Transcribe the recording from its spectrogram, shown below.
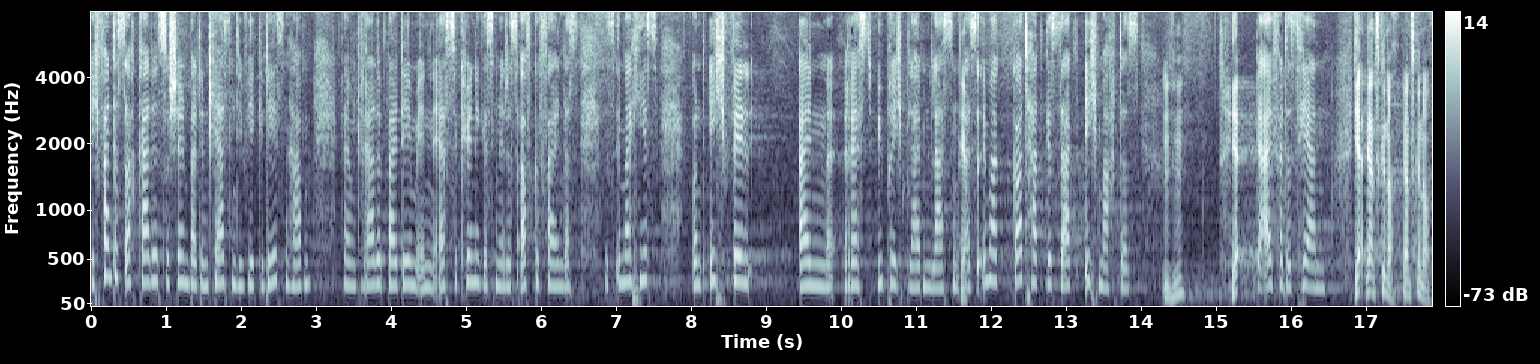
Ich fand es auch gerade so schön bei den Versen, die wir gelesen haben. Ähm, gerade bei dem in 1. König ist mir das aufgefallen, dass es immer hieß, und ich will einen Rest übrig bleiben lassen. Ja. Also immer Gott hat gesagt, ich mache das. Mhm. Ja. Der Eifer des Herrn. Ja, ganz genau, ganz genau.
